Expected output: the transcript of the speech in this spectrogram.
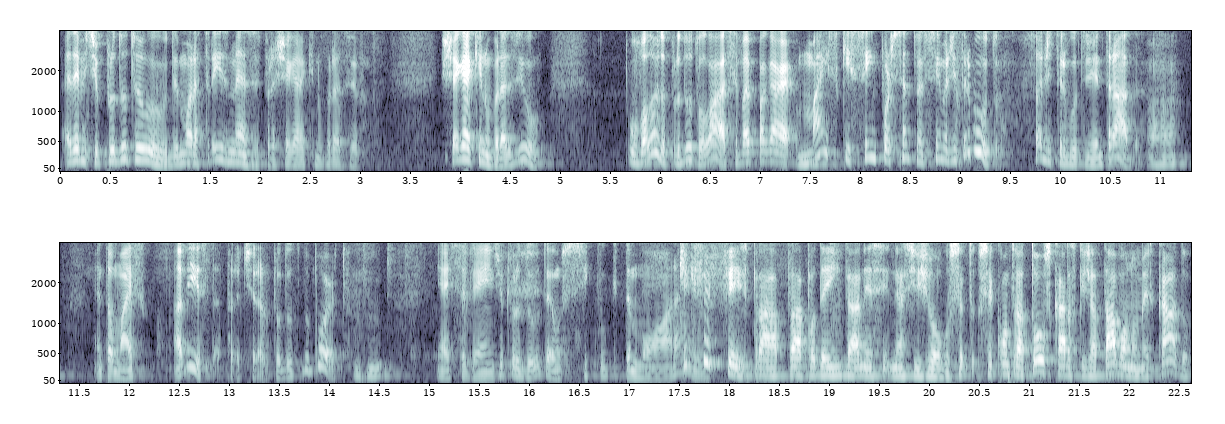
Aí demitir, o produto demora três meses para chegar aqui no Brasil. Chegar aqui no Brasil, o valor do produto lá, você vai pagar mais que 100% em cima de tributo, só de tributo de entrada. Aham. Então, mais à vista, para tirar o produto do porto. Uhum. E aí você vende o produto, é um ciclo que demora. O que, que você fez para poder entrar nesse, nesse jogo? Você, você contratou os caras que já estavam no mercado?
